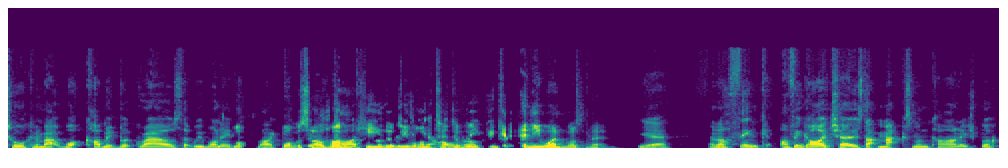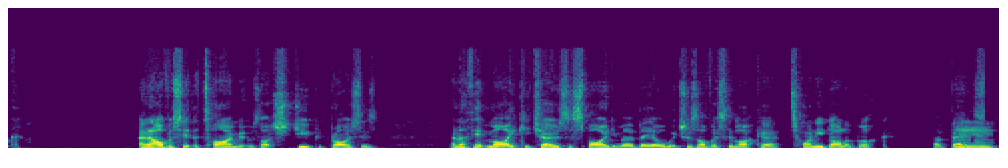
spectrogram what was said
talking about what comic book grails that we wanted. What- like What was our one key that we wanted? And we could get anyone, wasn't it? Yeah, and I think I think I chose that Maximum Carnage book, and obviously at the time it was like stupid prices, and I think Mikey chose the Spidey Mobile, which was obviously like a twenty dollar book at best, Mm.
